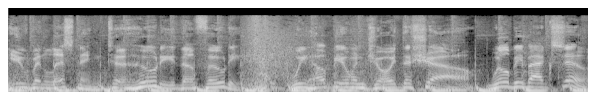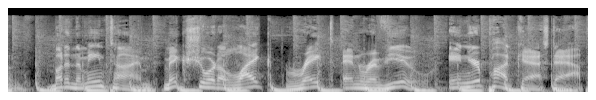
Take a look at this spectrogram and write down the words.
You've been listening to Hootie the Foodie. We hope you enjoyed the show. We'll be back soon. But in the meantime, make sure to like, rate, and review in your podcast app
